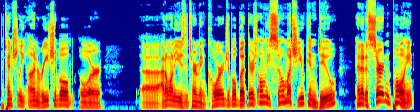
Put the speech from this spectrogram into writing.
potentially unreachable or uh, I don't want to use the term incorrigible, but there's only so much you can do. And at a certain point,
